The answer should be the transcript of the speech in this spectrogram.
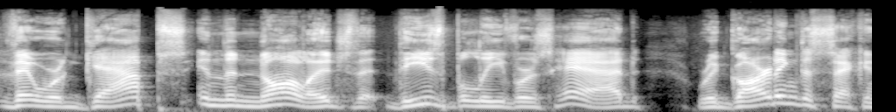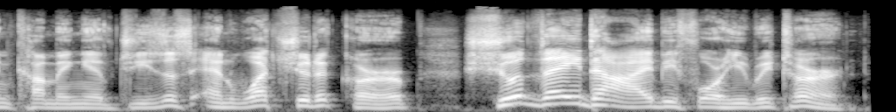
there were gaps in the knowledge that these believers had regarding the second coming of Jesus and what should occur should they die before he returned.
